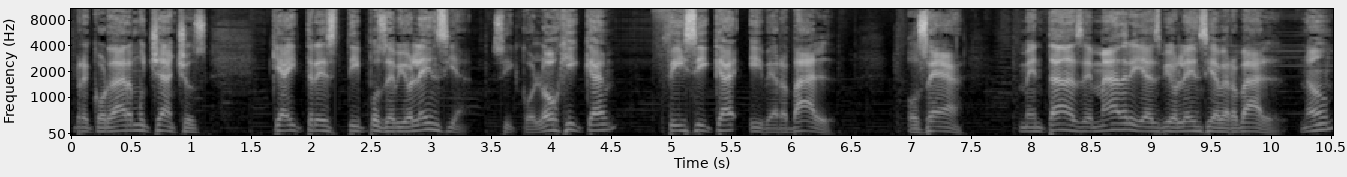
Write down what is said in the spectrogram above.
recordar, muchachos, que hay tres tipos de violencia, psicológica, física y verbal. O sea, mentadas de madre ya es violencia verbal, ¿no?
